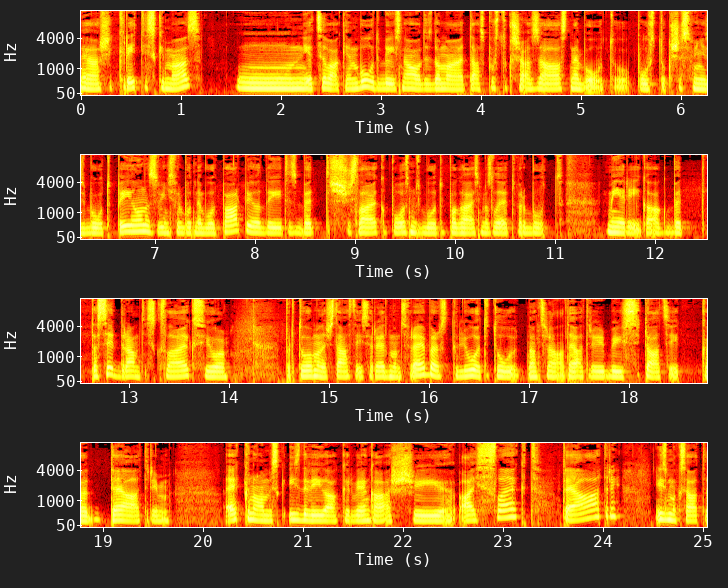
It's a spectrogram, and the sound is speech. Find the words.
vienkārši kritiski maz. Un, ja cilvēkiem būtu bijis nauda, es domāju, tās pustukšās zāles nebūtu pustukšas, viņas būtu pilnas, viņas varbūt nebūtu pārpildītas, bet šis laika posms būtu pagājis mazliet varbūt mierīgāk. Bet tas ir dramatisks laiks, jo par to man ir stāstījis Edmunds Freibers, ka ļoti tuvu Nacionālā teātrī ir bijusi situācija, kad teātrim ekonomiski izdevīgāk ir vienkārši aizslēgt teātri, izmaksāt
